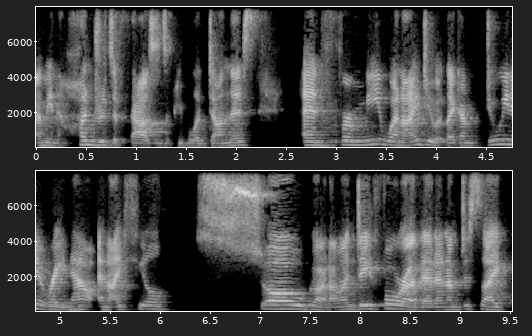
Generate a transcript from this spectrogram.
I mean, hundreds of thousands of people have done this. And for me, when I do it, like I'm doing it right now, and I feel so good. I'm on day four of it, and I'm just like,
